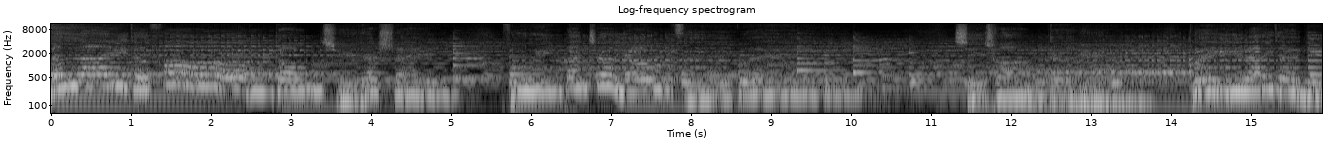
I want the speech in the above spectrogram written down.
南来的风，东去的水，浮云伴着游子归。西窗的雨，归来的你。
